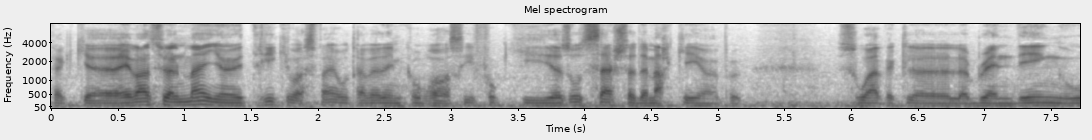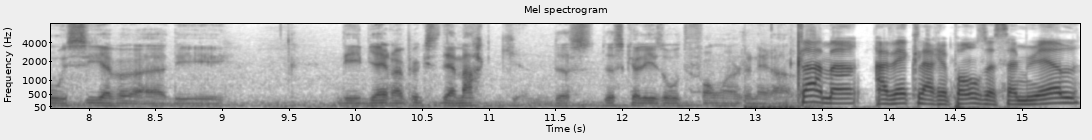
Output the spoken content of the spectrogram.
Fait que, euh, éventuellement, il y a un tri qui va se faire au travers des microbrasseries. Il faut qu'ils eux autres sachent se démarquer un peu. Soit avec le, le branding ou aussi avec euh, des, des bières un peu qui se démarquent de, de ce que les autres font en général. Clairement, avec la réponse de Samuel,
